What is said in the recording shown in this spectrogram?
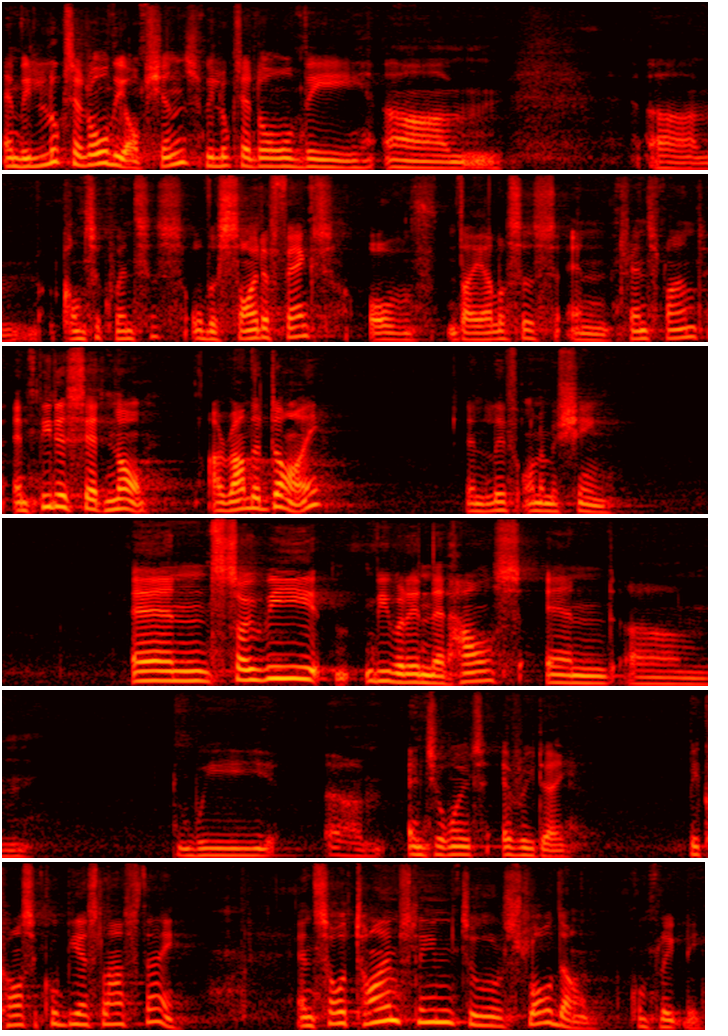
And we looked at all the options, we looked at all the um, um, consequences, all the side effects of dialysis and transplant. And Peter said, No, I'd rather die than live on a machine. And so we, we were in that house and um, we um, enjoyed every day because it could be his last day. And so time seemed to slow down completely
